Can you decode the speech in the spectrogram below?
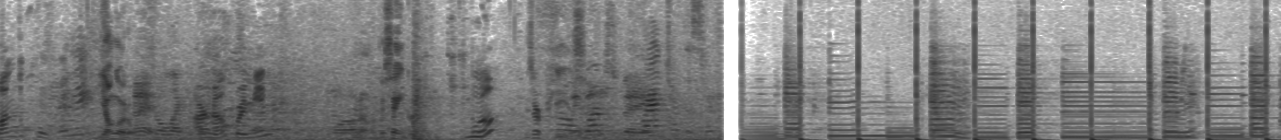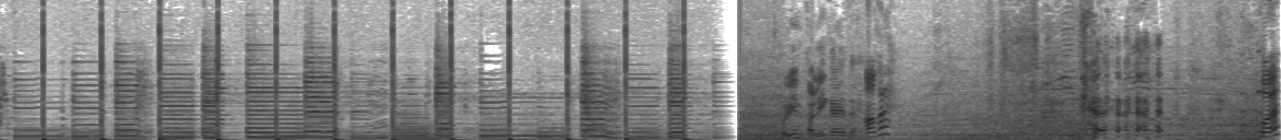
완두콩. 영어로. I don't know. you mean? No, this ain't green. 뭐야? These are peas. 우린 빨리 가야 돼. 아 그래. 왜?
